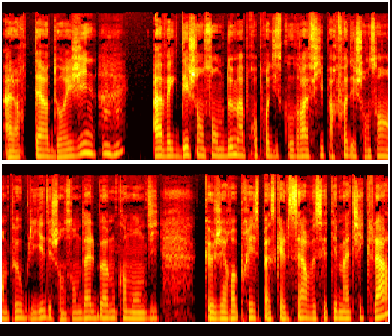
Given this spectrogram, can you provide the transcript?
à leur terre d'origine. Mhm. Avec des chansons de ma propre discographie, parfois des chansons un peu oubliées, des chansons d'album, comme on dit, que j'ai reprises parce qu'elles servent ces thématiques-là.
